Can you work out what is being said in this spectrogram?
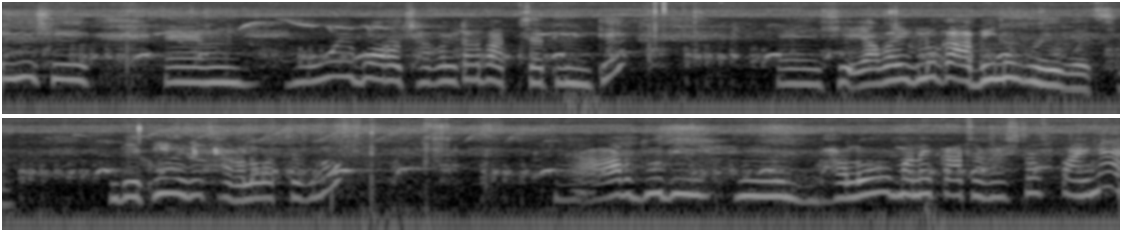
এই যে সেই ওই বড় ছাগলটার বাচ্চা তিনটে সে আবার এগুলো গাভিনও হয়ে গেছে। দেখুন এই যে ছাগলের বাচ্চাগুলো। আর যদি ভালো মানে কাঁচা ঘাস টাস পাই না,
